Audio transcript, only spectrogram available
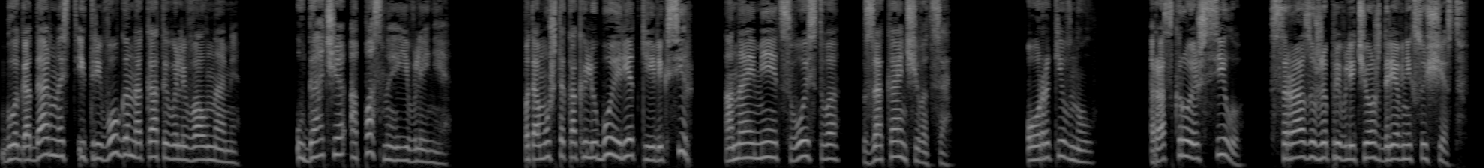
Благодарность и тревога накатывали волнами. Удача — опасное явление. Потому что, как и любой редкий эликсир, она имеет свойство заканчиваться. Ора кивнул. Раскроешь силу, сразу же привлечешь древних существ.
